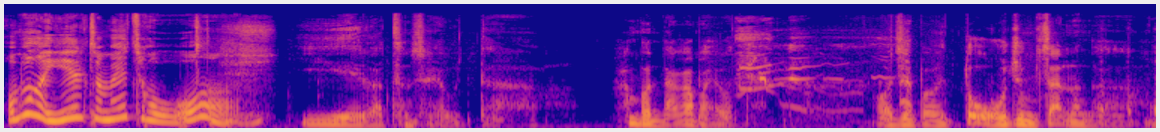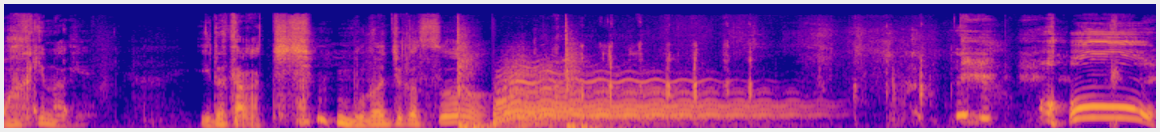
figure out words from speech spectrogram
엄마가 이해를 좀 해줘. 이해 같은 소리 하고 있다. 한번 나가봐요. 어젯밤에 또 오줌 쌌는가 확인하게. 이러다가 침 무너지겠어. 오호!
